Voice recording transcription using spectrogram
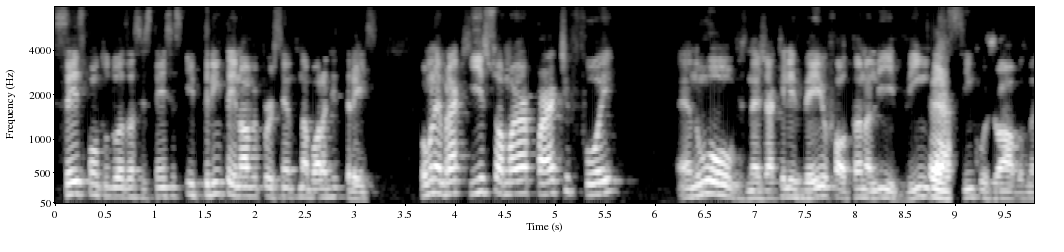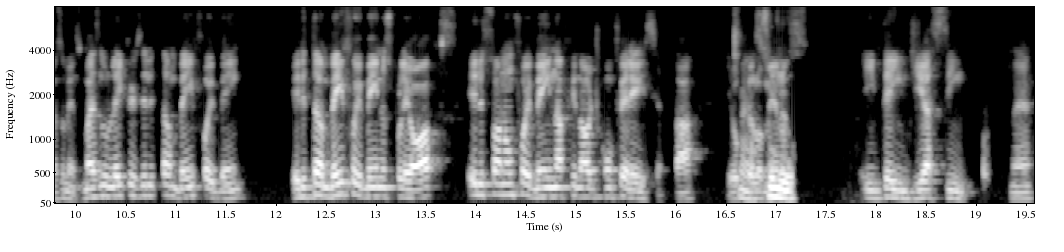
6,2 assistências e 39% na bola de 3. Vamos lembrar que isso, a maior parte, foi é, no Wolves, né? Já que ele veio faltando ali 25 é. jogos, mais ou menos. Mas no Lakers ele também foi bem. Ele também foi bem nos playoffs, ele só não foi bem na final de conferência, tá? Eu, é, pelo sumiu. menos, entendi assim, né?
